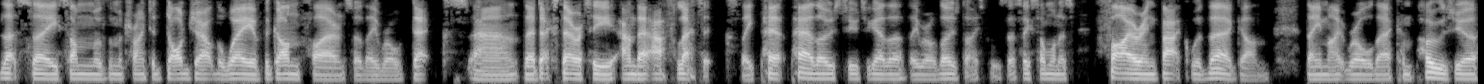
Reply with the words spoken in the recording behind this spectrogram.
let's say some of them are trying to dodge out the way of the gunfire, and so they roll dex and their dexterity and their athletics. They pair, pair those two together. They roll those dice pools. Let's say someone is firing back with their gun. They might roll their composure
